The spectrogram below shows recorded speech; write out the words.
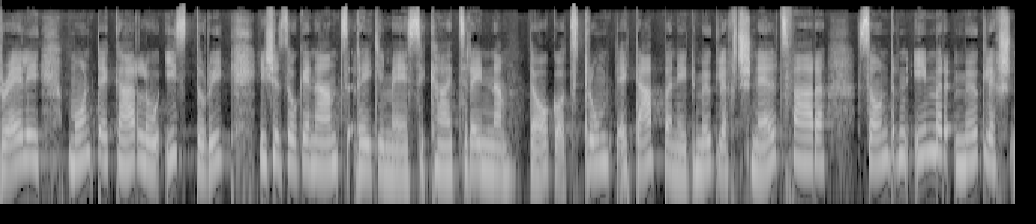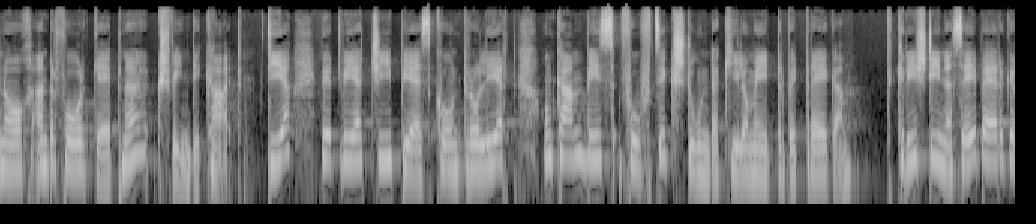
Rallye Monte Carlo Historic ist ein sogenanntes Regelmäßigkeitsrennen. Da geht es darum, die Etappen nicht möglichst schnell zu fahren, sondern immer möglichst nach an der vorgegebenen Geschwindigkeit. Die wird via GPS kontrolliert und kann bis 50 Stundenkilometer betragen. Christine Seeberger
